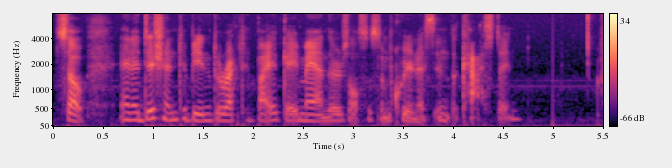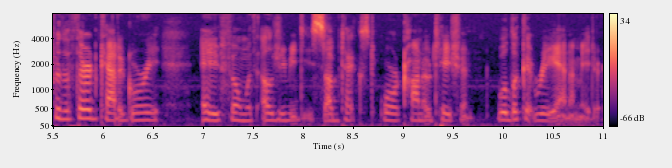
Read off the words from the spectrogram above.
So, in addition to being directed by a gay man, there's also some queerness in the casting. For the third category, a film with LGBT subtext or connotation, we'll look at Reanimator.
